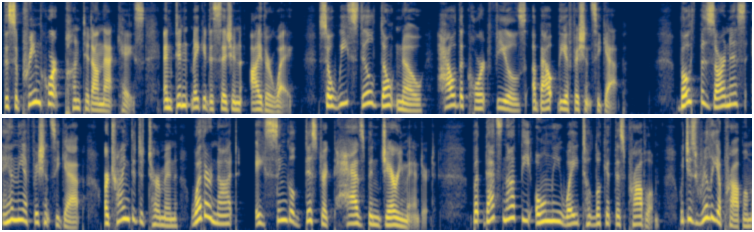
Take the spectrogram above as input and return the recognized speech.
the Supreme Court punted on that case and didn't make a decision either way. So we still don't know how the court feels about the efficiency gap. Both bizarreness and the efficiency gap are trying to determine whether or not a single district has been gerrymandered. But that's not the only way to look at this problem, which is really a problem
